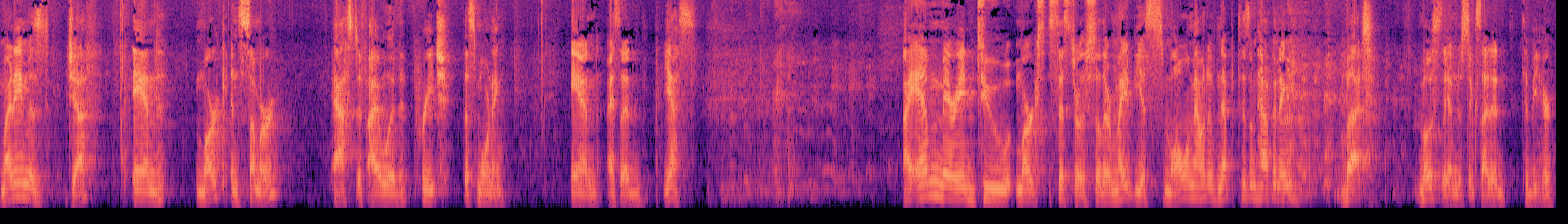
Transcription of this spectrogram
My name is Jeff, and Mark and Summer asked if I would preach this morning. And I said, yes. I am married to Mark's sister, so there might be a small amount of nepotism happening, but mostly I'm just excited to be here.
